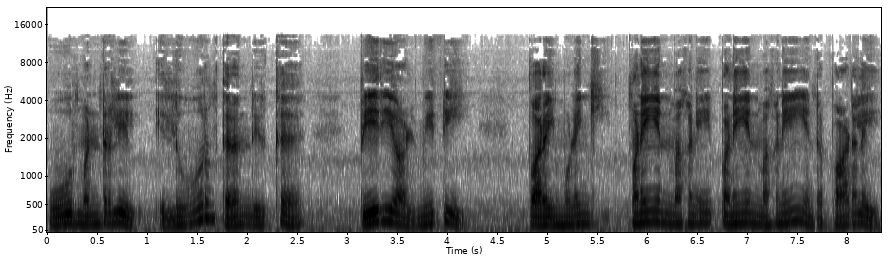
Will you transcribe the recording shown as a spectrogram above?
ஊர் மன்றலில் எல்லோரும் திறந்திருக்க பேரியாள் மீட்டி பறை முழங்கி பனையன் மகனே பனையன் மகனே என்ற பாடலை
